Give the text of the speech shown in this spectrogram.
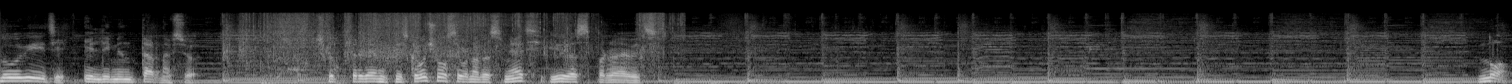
Ну, вы видите, элементарно все. Чтобы пергамент не скручивался, его надо смять и расправить. Но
